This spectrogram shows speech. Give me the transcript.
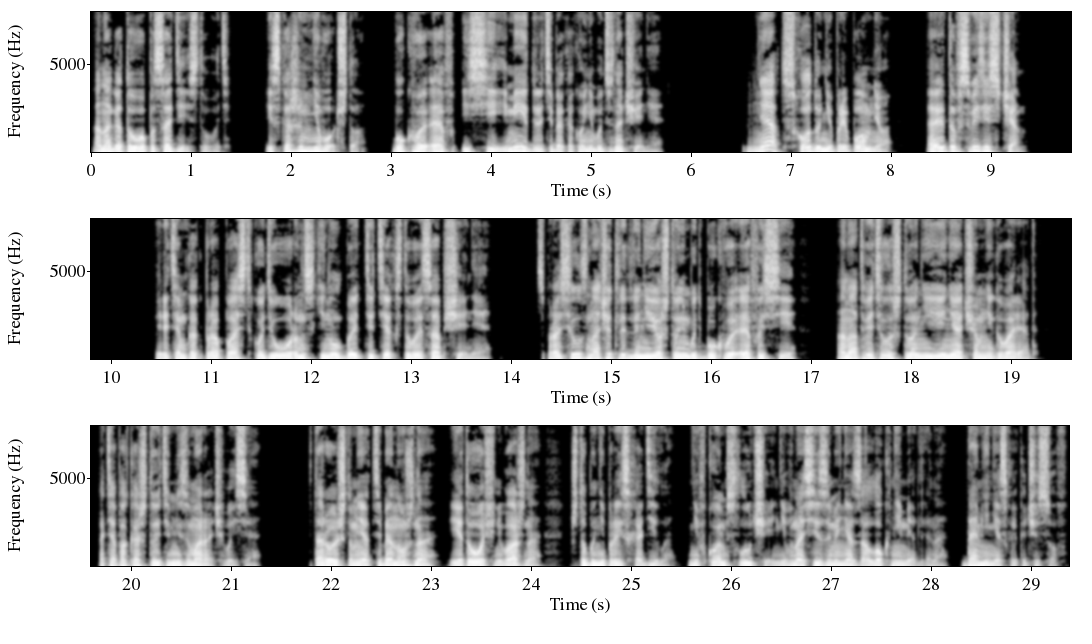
Она готова посодействовать. И скажи мне вот что. Буквы F и C имеют для тебя какое-нибудь значение? Нет, сходу не припомню. А это в связи с чем? Перед тем как пропасть, Коди Уоррен скинул Бетти текстовое сообщение. Спросил, значит ли для нее что-нибудь буквы F и C. Она ответила, что они ей ни о чем не говорят. Хотя пока что этим не заморачивайся. Второе, что мне от тебя нужно, и это очень важно, чтобы не происходило. Ни в коем случае не вноси за меня залог немедленно. Дай мне несколько часов.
